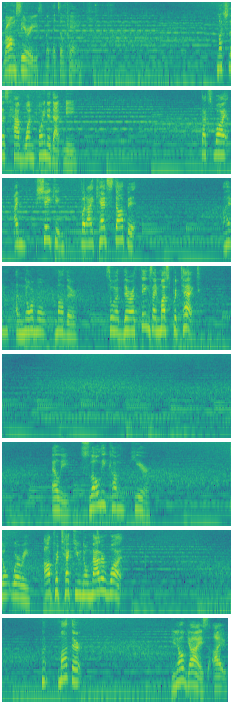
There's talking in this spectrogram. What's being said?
Wrong series, but it's okay. Much less have one pointed at me. That's why I'm shaking, but I can't stop it. I'm a normal mother, so there are things I must protect. Elly, slowly come here. Don't worry, I'll protect you no matter what. M mother... You know, guys, I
